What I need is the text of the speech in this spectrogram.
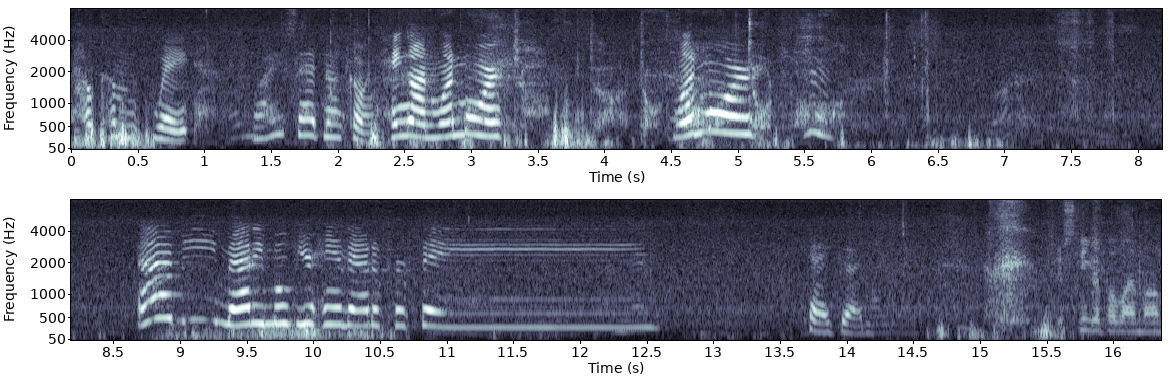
How come? Wait. Why is that not going? Hang on, one more. One more. Abby, Maddie, move your hand out of her face. Okay, good. Just sneak up on my mom.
